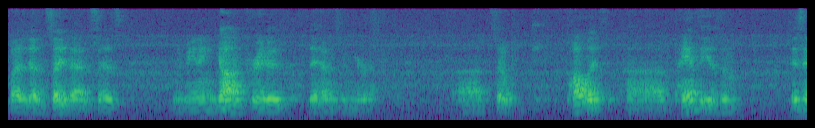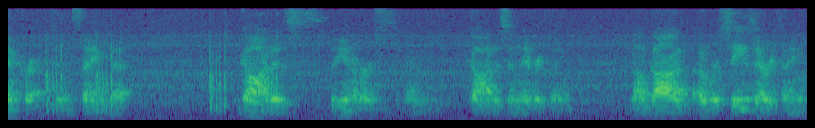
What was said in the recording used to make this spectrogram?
but it doesn't say that. It says, in the beginning, God created the heavens and the earth. Uh, so poly, uh, pantheism is incorrect in saying that God is the universe and God is in everything. Now, God oversees everything,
